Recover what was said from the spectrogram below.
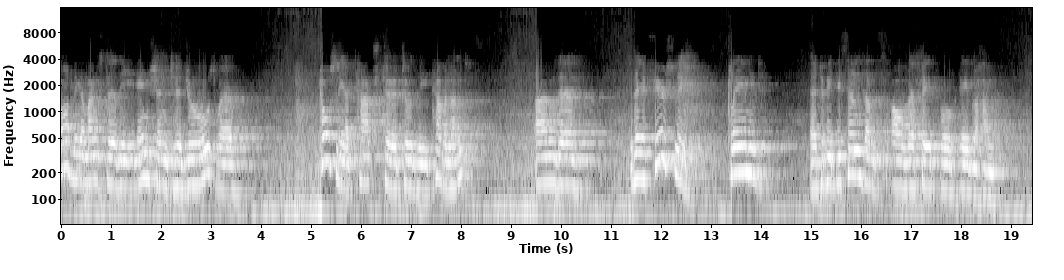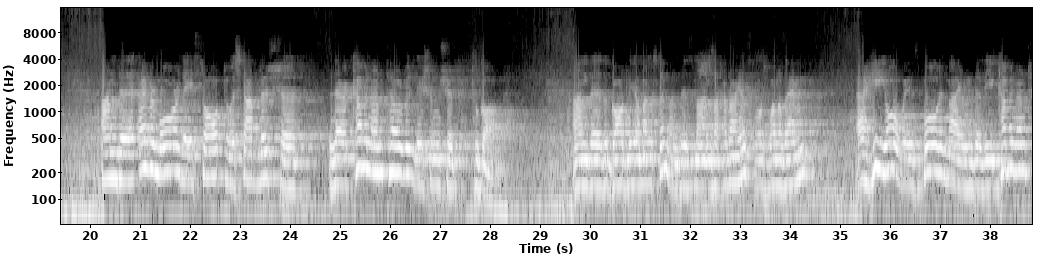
godly amongst uh, the ancient uh, Jews were closely attached to, the covenant and uh, they fiercely claimed uh, to be descendants of the faithful Abraham. And uh, evermore they sought to establish uh, their covenantal relationship to God. And uh, the godly amongst them, and this man Zacharias was one of them, uh, he always bore in mind the covenant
